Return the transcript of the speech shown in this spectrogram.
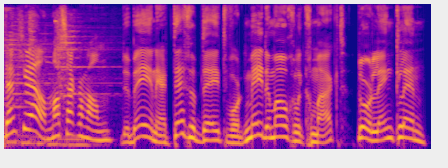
Dankjewel, Mats Akkerman. De BNR Tech Update wordt mede mogelijk gemaakt door Lenklen.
